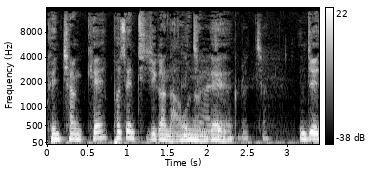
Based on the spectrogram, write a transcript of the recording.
괜찮게 퍼센티지가. 나오는데 아직은 그렇죠. 이제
